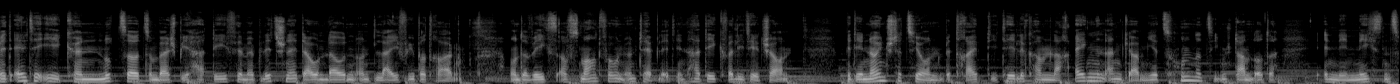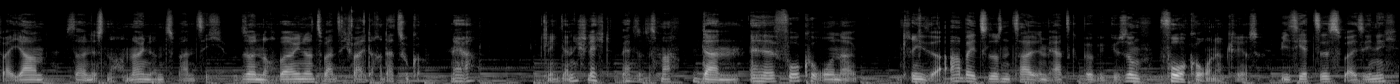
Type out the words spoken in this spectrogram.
Mit LTE können Nutzer zum Beispiel HD-Filme blitzschnell downloaden und live übertragen, unterwegs auf Smartphone und Tablet in HD-Qualität schauen. Mit den neuen Stationen betreibt die Telekom nach eigenen Angaben jetzt 107 Standorte. In den nächsten zwei Jahren sollen es noch 29, sollen noch 29 weitere dazukommen. Naja, klingt ja nicht schlecht, wenn sie das machen. Dann, äh, vor Corona Krise. Arbeitslosenzahl im Erzgebirge gesunken. Vor Corona-Krise. Wie es jetzt ist, weiß ich nicht.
